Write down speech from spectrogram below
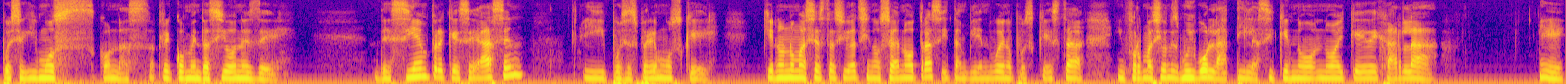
pues seguimos con las recomendaciones de, de siempre que se hacen y pues esperemos que, que no nomás sea esta ciudad, sino sean otras y también, bueno, pues que esta información es muy volátil, así que no, no hay que dejarla eh,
